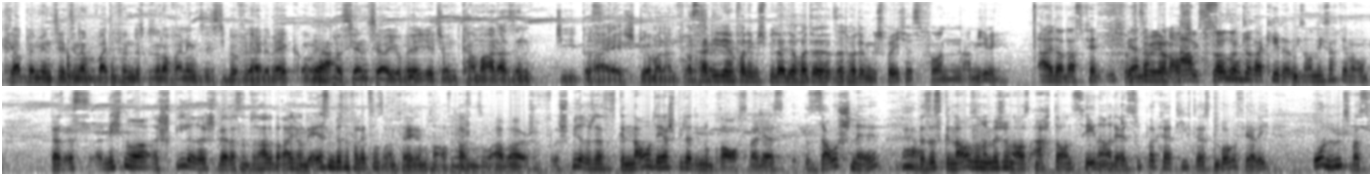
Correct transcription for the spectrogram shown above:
glaube, wenn wir uns jetzt in einer weiterführenden Diskussion auf einigen, ist die Büffelherde weg und Ja. Paciencia, Jovelic und Kamada sind die drei Stürmer in Was hat die denn von dem Spieler, der heute, seit heute im Gespräch ist, von Amiri? Alter, das fände ich wäre 15 eine absolute Rakete. Und ich sag dir warum. Das ist nicht nur spielerisch, wäre das eine totale Bereicherung. Der ist ein bisschen verletzungsanfällig, da muss man aufpassen so. Aber spielerisch, das ist genau der Spieler, den du brauchst, weil der ist sauschnell. Ja. Das ist genau so eine Mischung aus Achter und Zehner. Der ist super kreativ, der ist torgefährlich. Und, was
